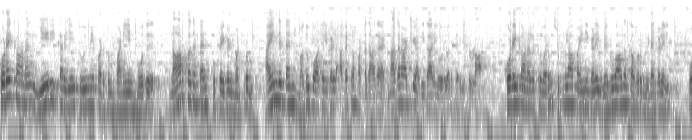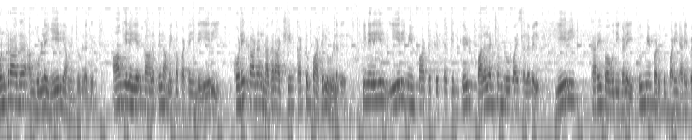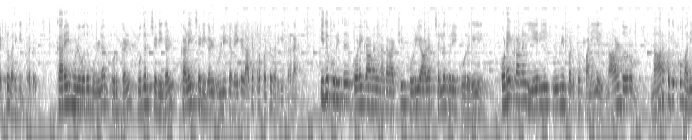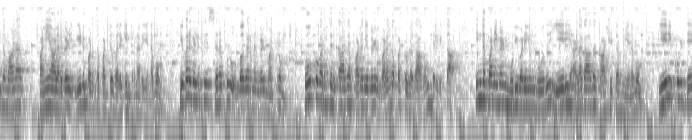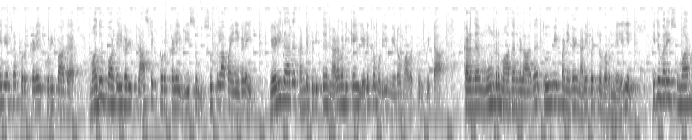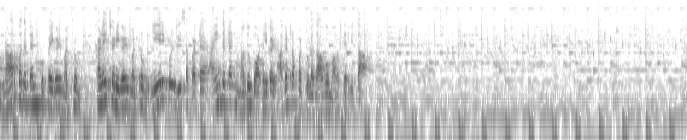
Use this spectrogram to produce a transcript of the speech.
கொடைக்கானல் ஏரி கரையை தூய்மைப்படுத்தும் பணியின் போது நாற்பது டன் குப்பைகள் மற்றும் ஐந்து டன் மது பாட்டில்கள் அகற்றப்பட்டதாக நகராட்சி அதிகாரி ஒருவர் தெரிவித்துள்ளார். கொடைக்கானலுக்கு வரும் சுற்றுலா பயணிகளை வெகுவாக கவரும் இடங்களில் ஒன்றாக அங்குள்ள ஏரி அமைந்துள்ளது. ஆங்கிலேயர் காலத்தில் அமைக்கப்பட்ட இந்த ஏரி கொடைக்கானல் நகராட்சியின் கட்டுப்பாட்டில் உள்ளது. இந்நிலையில் ஏரி மேம்பாட்டு திட்டத்தின் கீழ் பல லட்சம் ரூபாய் செலவில் ஏரி கரை பகுதிகளை தூய்மைப்படுத்தும் பணி நடைபெற்று வருகின்றது. கரை முழுவதும் உள்ள புற்கள் புதர் செடிகள் களை செடிகள் உள்ளிட்டவைகள் அகற்றப்பட்டு வருகின்றன. இது குறித்து கொடைக்கானல் நகராட்சி பொறியாளர் செல்லதுரை கூறுகையில் கொடைக்கானல் ஏரியை தூய்மைப்படுத்தும் பணியில் நாள்தோறும் நாற்பதுக்கும் அதிகமான பணியாளர்கள் ஈடுபடுத்தப்பட்டு வருகின்றனர் எனவும் இவர்களுக்கு சிறப்பு உபகரணங்கள் மற்றும் போக்குவரத்திற்காக படகுகள் வழங்கப்பட்டுள்ளதாகவும் தெரிவித்தார். இந்த பணிகள் முடிவடையும் போது ஏரி அழகாக காட்சி தரும் எனவும் ஏரிக்குள் தேவையற்ற பொருட்களை குறிப்பாக மது பாட்டில்கள் பிளாஸ்டிக் பொருட்களை வீசும் சுற்றுலா பயணிகளை எளிதாக கண்டுபிடித்து நடவடிக்கை எடுக்க முடியும் எனவும் அவர் குறிப்பிட்டார். கடந்த மூன்று மாதங்களாக தூய்மை பணிகள் நடைபெற்று வரும் நிலையில் இதுவரை சுமார் நாற்பது டன் குப்பைகள் மற்றும் களைச்செடிகள் மற்றும் ஏரிக்குள் வீசப்பட்ட ஐந்து டன் மது பாட்டில்கள் அகற்றப்பட்டுள்ளதாகவும் அவர் தெரிவித்தார்.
